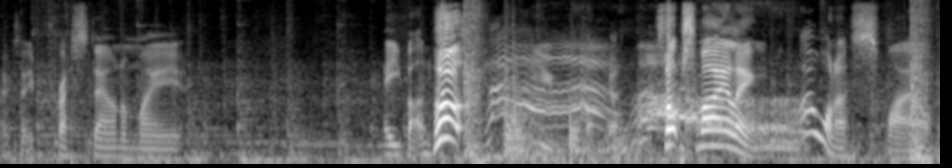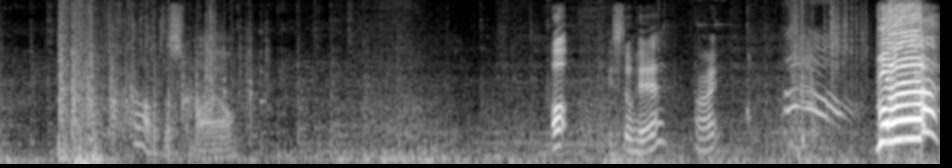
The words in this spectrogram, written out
I accidentally pressed down on my A button. Huh! You fucker. Stop smiling! I want to smile. I love to smile. Oh! You still here? Alright. Ah!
